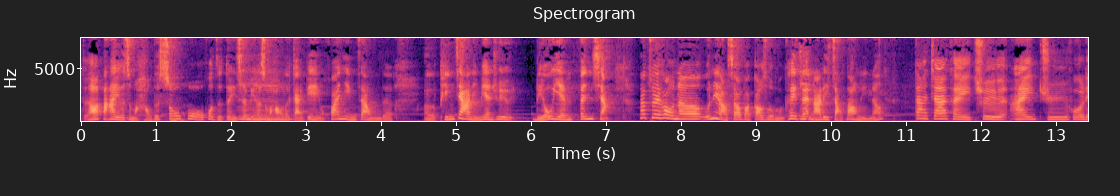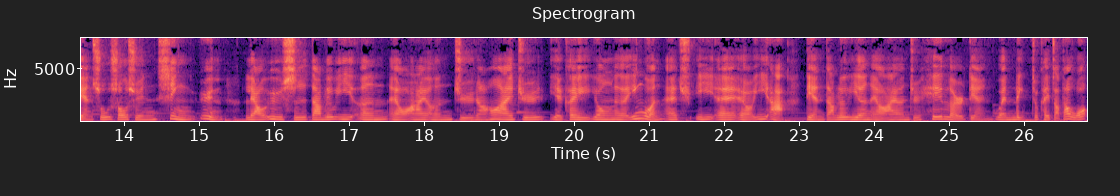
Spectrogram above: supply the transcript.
然后大家有什么好的收获，或者对你生命有什么好的改变，也欢迎在我们的呃评价里面去留言分享。那最后呢，文丽老师要不要告诉我们，可以在哪里找到你呢？大家可以去 IG 或脸书搜寻“幸运疗愈师 ”W E N L I N G，然后 IG 也可以用那个英文 H E A L E R 点 W E N L I N G Healer 点 Wenling 就可以找到我。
